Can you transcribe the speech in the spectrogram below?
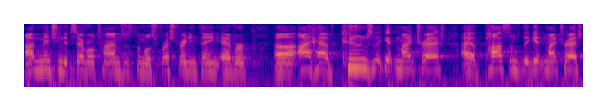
I've mentioned it several times. It's the most frustrating thing ever. Uh, I have coons that get in my trash. I have possums that get in my trash.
